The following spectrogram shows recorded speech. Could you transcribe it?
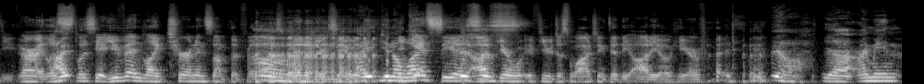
been all right. Let's I- let's hear. it. You've been like churning something for the oh. last minute or two. I- you know what? can't see it is- here if you're just watching to the audio here, but Yeah, yeah. I mean,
